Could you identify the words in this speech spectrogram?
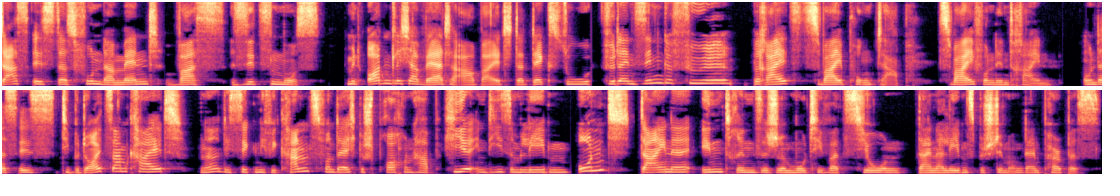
Das ist das Fundament, was sitzen muss. Mit ordentlicher Wertearbeit, da deckst du für dein Sinngefühl bereits zwei Punkte ab. Zwei von den dreien. Und das ist die Bedeutsamkeit, ne, die Signifikanz, von der ich gesprochen habe, hier in diesem Leben und deine intrinsische Motivation deiner Lebensbestimmung, dein Purpose.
